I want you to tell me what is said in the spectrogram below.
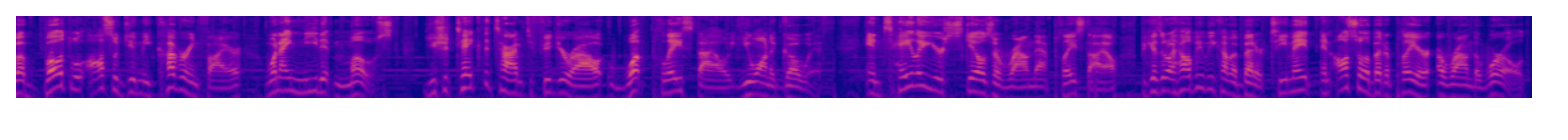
But both will also give me covering fire when I need it most you should take the time to figure out what playstyle you want to go with and tailor your skills around that playstyle because it'll help you become a better teammate and also a better player around the world.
